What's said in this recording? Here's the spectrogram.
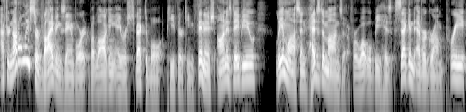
After not only surviving Zandvoort, but logging a respectable P13 finish on his debut, Liam Lawson heads to Monza for what will be his second ever Grand Prix,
